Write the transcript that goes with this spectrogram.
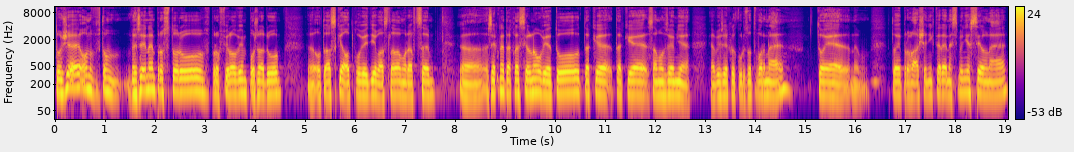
To, že on v tom veřejném prostoru, v profilovém pořadu otázky a odpovědi Václava Moravce eh, řekne takhle silnou větu, tak je, tak je samozřejmě, já bych řekl, kurzotvorné. To je, to je prohlášení, které je nesmírně silné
